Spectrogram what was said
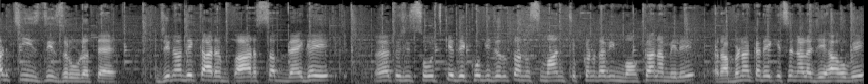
ਹਰ ਚੀਜ਼ ਦੀ ਜ਼ਰੂਰਤ ਹੈ। ਜਿਨ੍ਹਾਂ ਦੇ ਘਰ-ਬਾਰ ਸਭ ਬਹਿ ਗਏ ਤੁਸੀਂ ਸੋਚ ਕੇ ਦੇਖੋ ਕਿ ਜਦੋਂ ਤੁਹਾਨੂੰ ਸਮਾਨ ਚੁੱਕਣ ਦਾ ਵੀ ਮੌਕਾ ਨਾ ਮਿਲੇ, ਰੱਬ ਨਾ ਕਰੇ ਕਿਸੇ ਨਾਲ ਅਜਿਹਾ ਹੋਵੇ,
